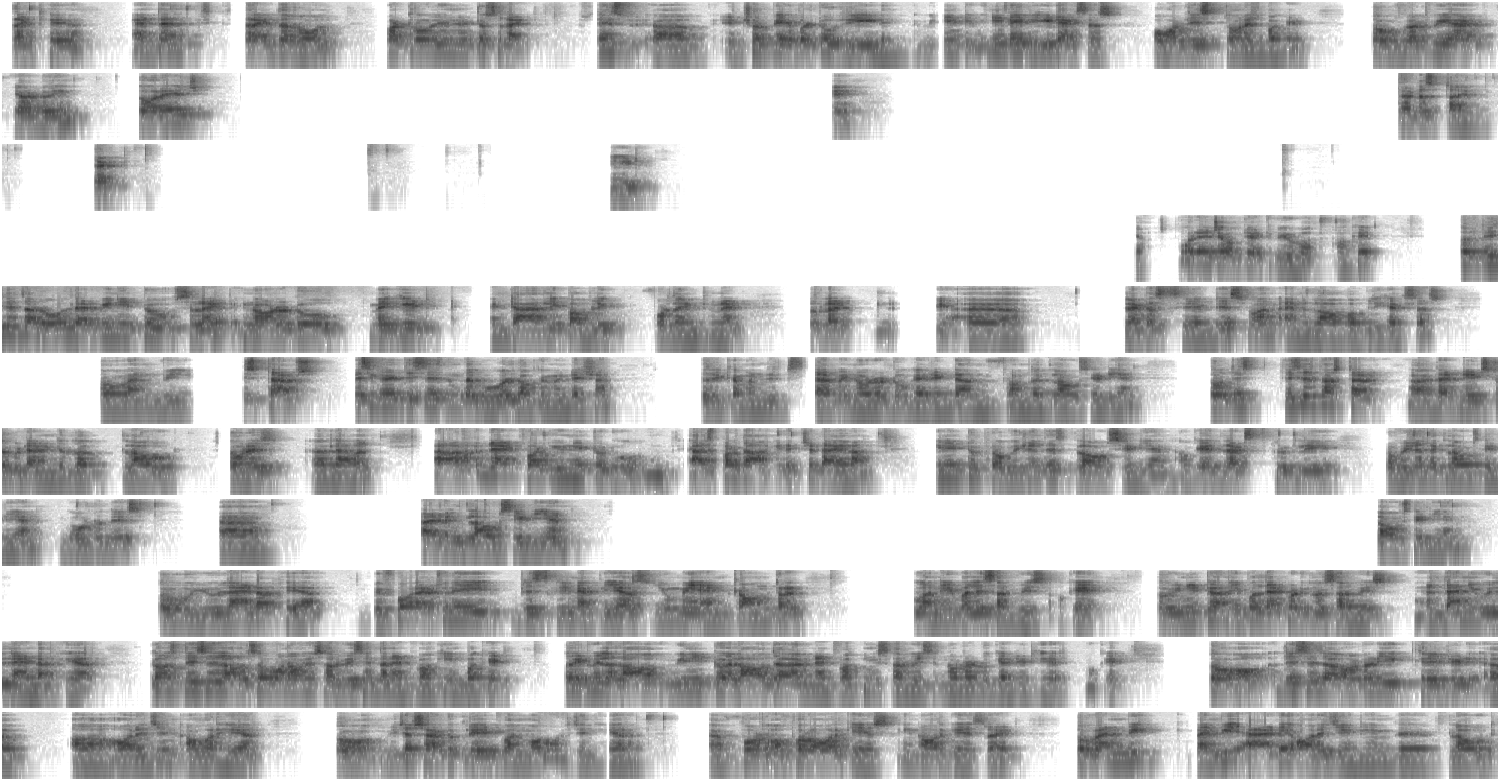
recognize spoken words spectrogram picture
select here, and then select the role. What role you need to select? Since uh, it should be able to read, we need we need a read access over this storage bucket. So what we are we are doing storage. Let us type. Check. Read. Yeah, storage object viewer okay. So this is the role that we need to select in order to make it entirely public for the internet. So let uh, let us save this one and allow public access so when we steps basically this is in the google documentation recommended step in order to get it done from the cloud cdn so this this is the step uh, that needs to be done into the cloud storage uh, level after that what you need to do as per the architecture diagram you need to provision this cloud CDN. Okay, let's quickly provision the cloud CDN. Go to this, uh, type in cloud CDN. CDN. So you land up here. Before actually this screen appears, you may encounter to enable a service. Okay, so you need to enable that particular service and then you will land up here because this is also one of the service in the networking bucket so it will allow we need to allow the networking service in order to get it here okay so uh, this is already created uh, uh, origin over here so we just have to create one more origin here uh, for for our case in our case right so when we when we add a origin in the cloud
